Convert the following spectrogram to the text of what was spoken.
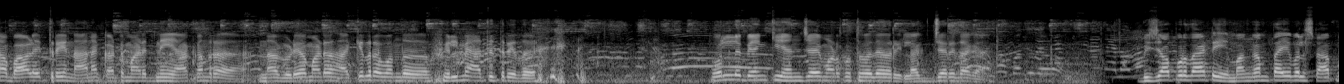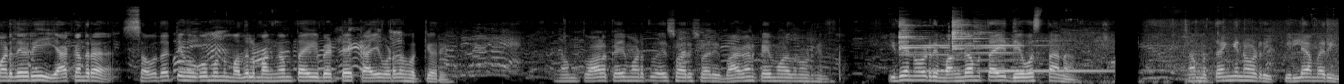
ಏನೋ ಭಾಳ ಐತ್ರಿ, ನಾನೇ ಕಟ್ ಮಾಡಿದ್ನಿ. ಯಾಕಂದ್ರೆ ನಾ ವಿಡಿಯೋ ಮಾಡಿದ ಹಾಕಿದ್ರೆ ಒಂದು ಫಿಲ್ಮೇ ಆತಿತ್ರಿ ಇದು. ಫುಲ್ ಬೆಂಕಿ ಎಂಜಾಯ್ ಮಾಡ್ಕೊತ ಹೋದೇವ್ರಿ ಲಗ್ಜರಿದಾಗ ಬಿಜಾಪುರ ದಾಟಿ ಮಂಗಮ್ ತಾಯಿ ಬಲ್ಲಿ ಸ್ಟಾಪ್ ಮಾಡಿದೇವ್ರಿ. ಯಾಕಂದ್ರೆ ಸೌದತ್ತಿ ಹೋಗೋ ಮುಂದೆ ಮೊದಲು ಮಂಗಮ್ ತಾಯಿ ಬೆಟ್ಟೆ ಕಾಯಿ ಹೊಡೆದ ಹೊಕ್ಕೇವ್ರಿ ನಮ್ಮ ತ್ವಾಳ ಕೈ ಮಾಡ್ತದೆ ಸಾರಿ ಸಾರಿ ಬಾಗಣ ಕೈ ಮಾಡೋದು ನೋಡ್ರಿ ಇದು. ನೋಡ್ರಿ ಮಂಗಮ್ಮ ತಾಯಿ ದೇವಸ್ಥಾನ. ನಮ್ಮ ತಂಗಿ ನೋಡ್ರಿ ಪಿಲ್ಯ ಮರಿ.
